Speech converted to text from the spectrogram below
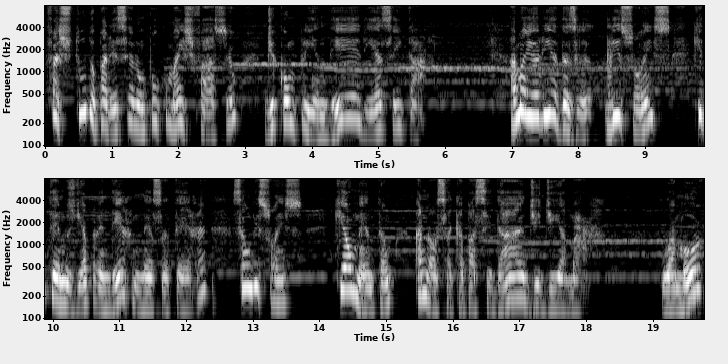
faz tudo parecer um pouco mais fácil de compreender e aceitar. A maioria das lições que temos de aprender nessa terra são lições que aumentam a nossa capacidade de amar. O amor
